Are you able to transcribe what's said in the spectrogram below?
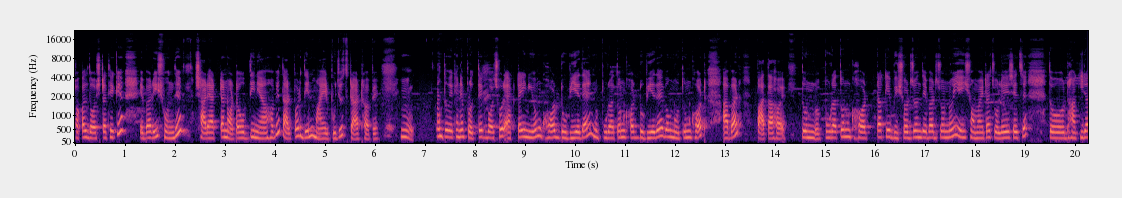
সকাল দশটা থেকে এবার এই সন্ধে সাড়ে আটটা নটা অবধি নেওয়া হবে, তারপর দিন মায়ের পুজো স্টার্ট হবে। তো এখানে প্রত্যেক বছর একটাই নিয়ম ঘট ডুবিয়ে দেয়, পুরাতন ঘট ডুবিয়ে দেয় এবং নতুন ঘট আবার পাতা হয়। তো পুরাতন ঘরটাকে বিসর্জন দেবার জন্যই এই সময়টা চলে এসেছে। তো ঢাকিরা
